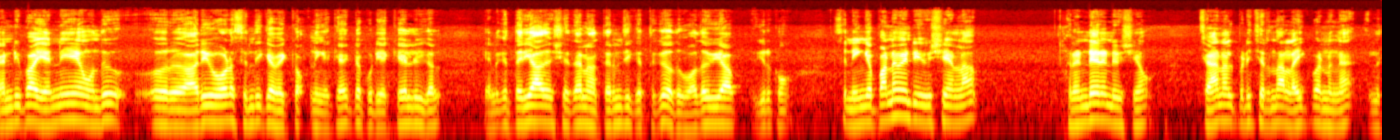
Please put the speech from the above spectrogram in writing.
கண்டிப்பாக என்னையும் வந்து ஒரு அறிவோடு சிந்திக்க வைக்கும். நீங்கள் கேட்கக்கூடிய கேள்விகள் எனக்கு தெரியாத விஷயத்த நான் தெரிஞ்சுக்கிறதுக்கு அது உதவியாக இருக்கும். ஸோ நீங்கள் பண்ண வேண்டிய விஷயம்லாம் ரெண்டே ரெண்டு விஷயம். சேனல் பிடிச்சிருந்தால் லைக் பண்ணுங்கள் இல்லை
